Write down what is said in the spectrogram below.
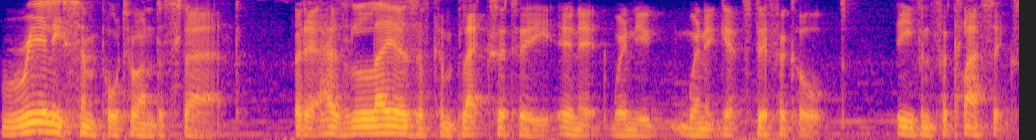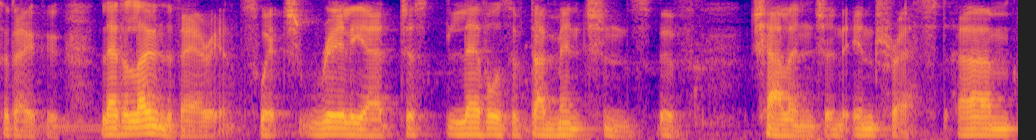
really simple to understand, but it has layers of complexity in it when you when it gets difficult, even for classic Sudoku. Let alone the variants, which really add just levels of dimensions of challenge and interest. Um,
